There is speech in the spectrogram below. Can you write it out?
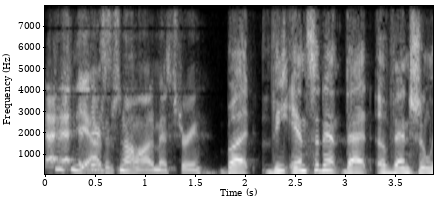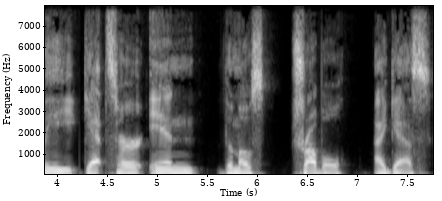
There's- yeah, there's- there's, not a lot of mystery. But the incident that eventually gets her in the most trouble, I guess,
